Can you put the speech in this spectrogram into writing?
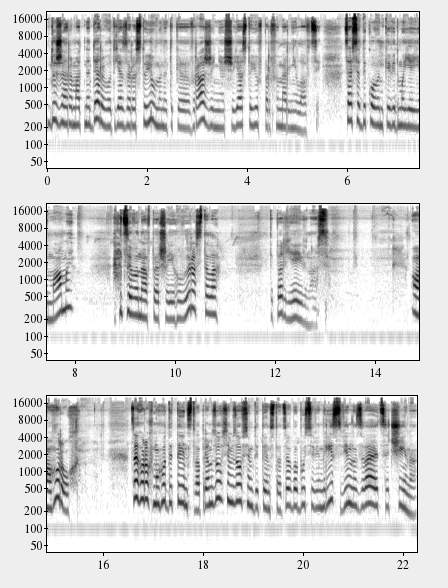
Дуже ароматне дерево. От я зараз стою, в мене таке враження, що я стою в парфюмерній лавці. Це все диковинки від моєї мами. Це вона вперше його виростила. Тепер є і в нас. А, горох. Це горох мого дитинства. Прям зовсім зовсім дитинства. Це в бабусі він ріс, він називається чіна.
